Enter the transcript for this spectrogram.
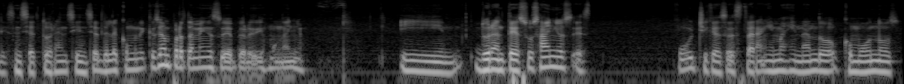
licenciatura en ciencias de la comunicación, pero también estudié periodismo un año. Y durante esos años, es, chicas, se estarán imaginando como unos,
